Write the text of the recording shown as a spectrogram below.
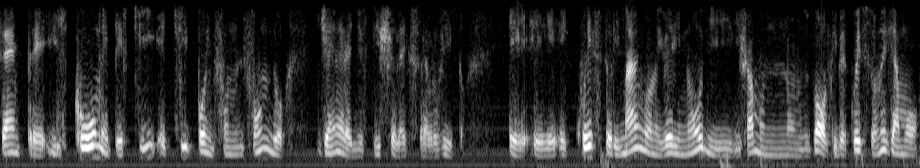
sempre il come, per chi e chi poi in fondo, in fondo genera e gestisce l'extra profitto. E, e, e questo rimangono i veri nodi diciamo non svolti, per questo noi siamo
